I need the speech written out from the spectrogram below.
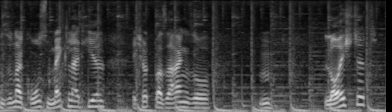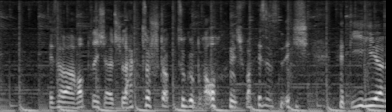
von so einer großen Mac-Light hier, ich würde mal sagen, so hm, leuchtet, ist aber hauptsächlich als Schlagzeugstock zu gebrauchen. Ich weiß es nicht. Die hier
